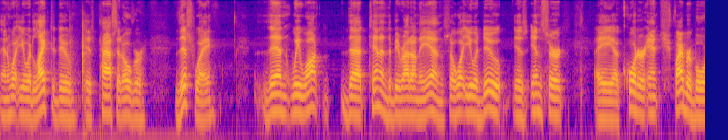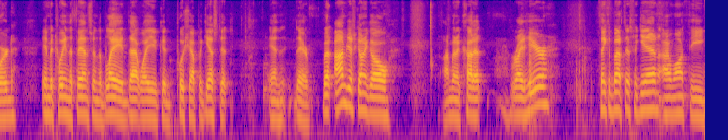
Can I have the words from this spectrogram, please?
and what you would like to do is pass it over this way, then we want that tenon to be right on the end. So what you would do is insert a, a quarter inch fiber board in between the fence and the blade. That way you could push up against it and there. But I'm just going to go I'm going to cut it right here. Think about this again. I want the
